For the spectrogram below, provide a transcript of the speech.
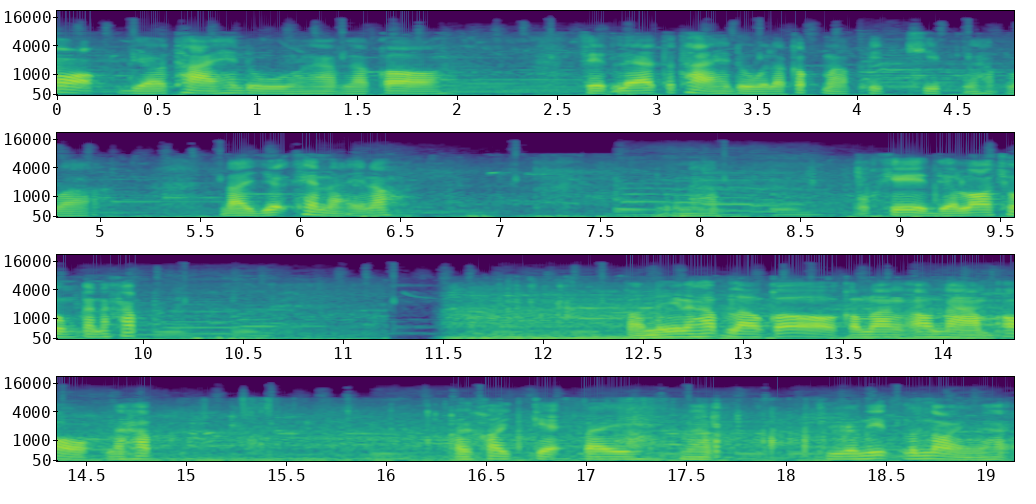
ออกเดี๋ยวถ่ายให้ดูนะครับ แล้วก็เสร็จแล้วจะถ่ายให้ดูแล้วก็มาปิดคลิปนะครับว่าได้เยอะแค่ไหนเนาะนะครับ โอเค เดี๋ยวรอชมกันนะครับ ตอนนี้นะครับเราก็กำลังเอาหนามออกนะครับ ค่อยๆแกะไปนะครับ ทีละนิดละหน่อยนะฮะ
